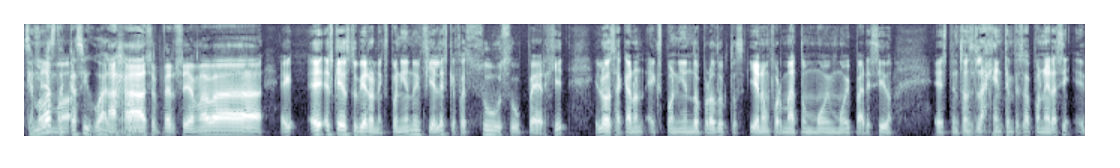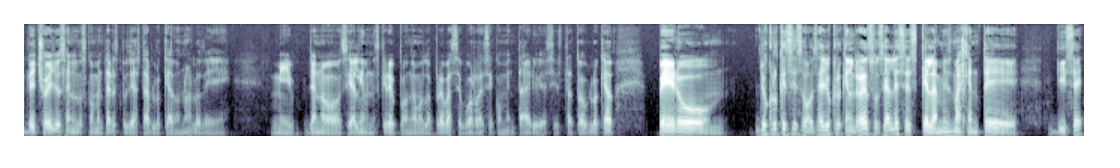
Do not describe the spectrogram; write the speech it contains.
que Se llamaba hasta casi igual. ¿no? Ajá, súper, se llamaba... eh, eh, es que ellos estuvieron exponiendo infieles, que fue su super hit, y luego sacaron exponiendo productos, y era un formato muy, muy parecido. Este, entonces la gente empezó a poner así, de hecho ellos en los comentarios pues ya está bloqueado, ¿no? Lo de mi, ya no, si alguien me escribe, pongamos la prueba, se borra ese comentario y así está todo bloqueado. Pero mm, yo creo que es eso, o sea, yo creo que en redes sociales es que la misma gente dice,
